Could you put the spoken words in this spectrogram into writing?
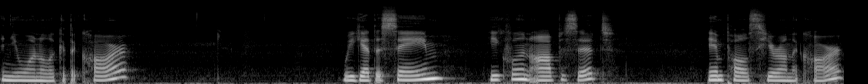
and you want to look at the car, we get the same equal and opposite impulse here on the car.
